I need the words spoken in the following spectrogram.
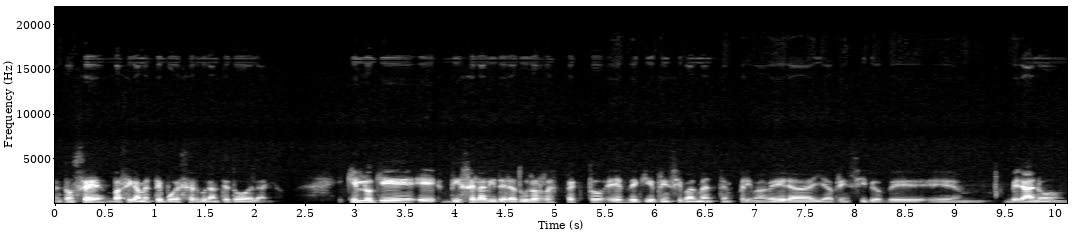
Entonces, básicamente puede ser durante todo el año. ¿Qué es lo que eh, dice la literatura al respecto? Es de que principalmente en primavera y a principios de em, verano,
